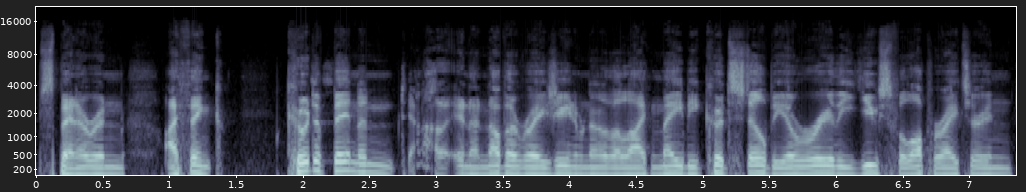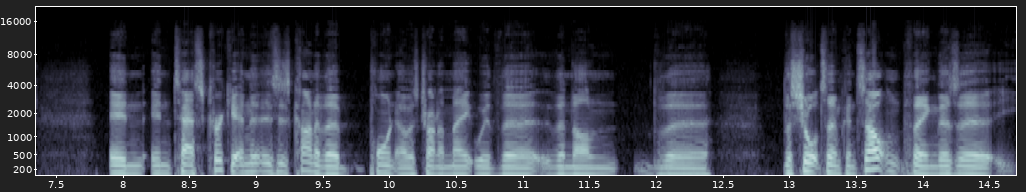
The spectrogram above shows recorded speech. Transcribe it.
spinner, and I think could have been, and in another regime, in another life, maybe could still be a really useful operator in in in Test cricket. And this is kind of the point I was trying to make with the the non the the short term consultant thing. There's a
